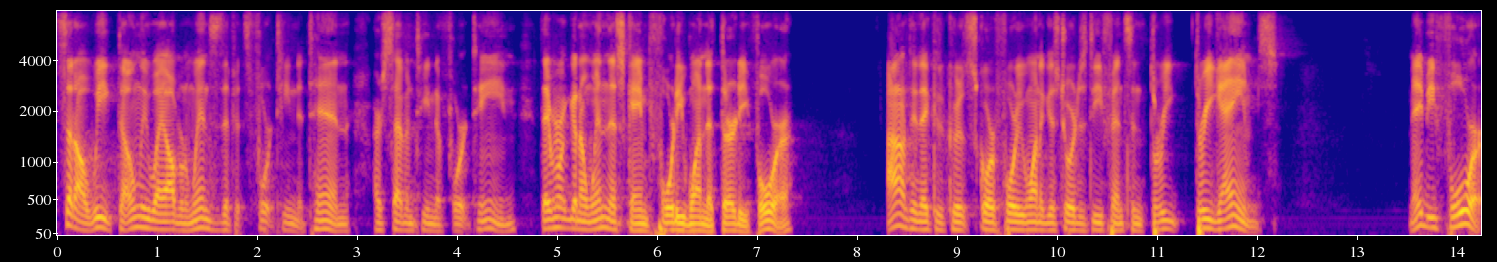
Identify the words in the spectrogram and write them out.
said all week, the only way Auburn wins is if it's 14 to 10 or 17 to 14. They weren't going to win this game 41 to 34. I don't think they could score 41 against Georgia's defense in three three games. Maybe four.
